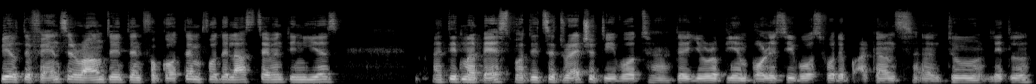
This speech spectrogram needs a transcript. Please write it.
built a fence around it and forgot them for the last 17 years. I did my best, but it's a tragedy what uh, the European policy was for the Balkans, uh, too little.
